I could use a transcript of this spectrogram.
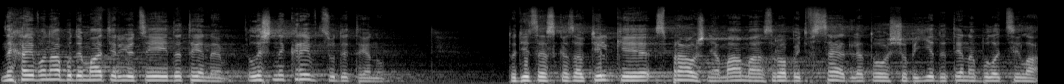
Нехай вона буде матір'ю цієї дитини, лиш не крив цю дитину. Тоді це сказав, тільки справжня мама зробить все для того, щоб її дитина була ціла.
